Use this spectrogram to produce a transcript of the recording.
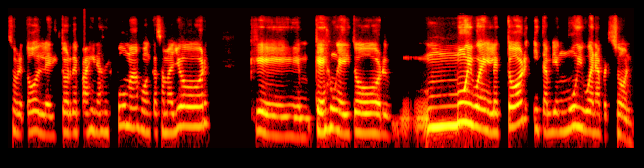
sobre todo del editor de Páginas de Espuma, Juan Casamayor, que, que, es un editor muy buen lector y también muy buena persona.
